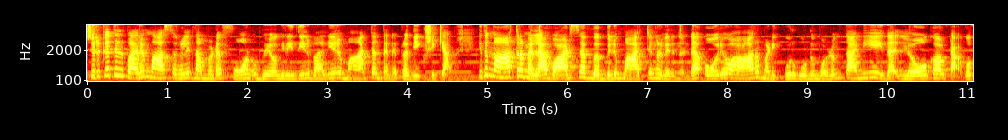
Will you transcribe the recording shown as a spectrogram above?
ചുരുക്കത്തിൽ വരും മാസങ്ങളിൽ നമ്മുടെ ഫോൺ ഉപയോഗ രീതിയിൽ വലിയൊരു മാറ്റം തന്നെ പ്രതീക്ഷിക്കാം. ഇത് മാത്രമല്ല വാട്സാപ്പ് വെബിലും മാറ്റങ്ങൾ വരുന്നുണ്ട്. ഓരോ ആറ് മണിക്കൂർ കൂടുമ്പോഴും തനിയെ ഇത് ലോഗ് ഔട്ട് ആകും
